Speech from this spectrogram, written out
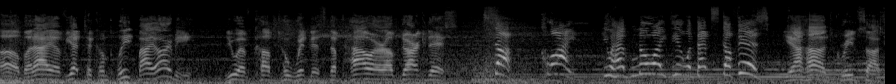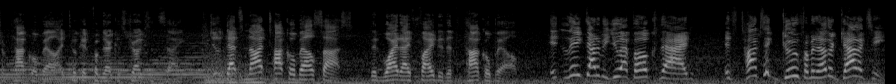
Oh, but I have yet to complete my army. You have come to witness the power of darkness. Stop! Clyde, you have no idea what that stuff is! Yeah, huh, it's green sauce from Taco Bell. I took it from their construction site. Dude, that's not Taco Bell sauce. Then why'd I find it at the Taco Bell? It leaked out of a UFO, Clyde! It's toxic goo from another galaxy!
